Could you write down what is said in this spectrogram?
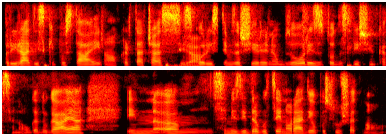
Pri radijski postaji, no? ker ta čas ja. izkoristim za širjenje obzori, zato da slišim, kaj se novega dogaja. In um, se mi zdi dragoceno radio poslušati. No?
